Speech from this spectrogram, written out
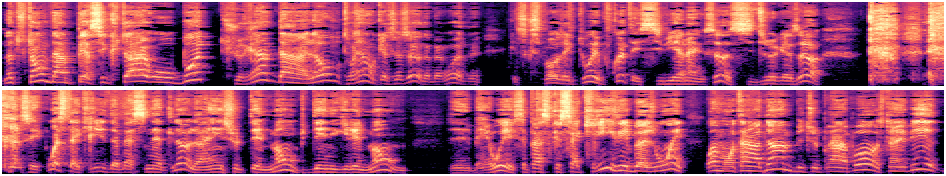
Là, tu tombes dans le persécuteur au bout, tu rentres dans l'autre. Voyons, qu'est-ce que c'est ça? Moi, qu'est-ce qui se passe avec toi? Et pourquoi t'es si violent que ça, si dur que ça? c'est quoi cette crise de bassinette-là, là, insulter le monde puis dénigrer le monde? Eh, ben oui, c'est parce que ça crie, j'ai besoin. Ouais, mon d'homme, puis tu le prends pas, c'est un vide.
